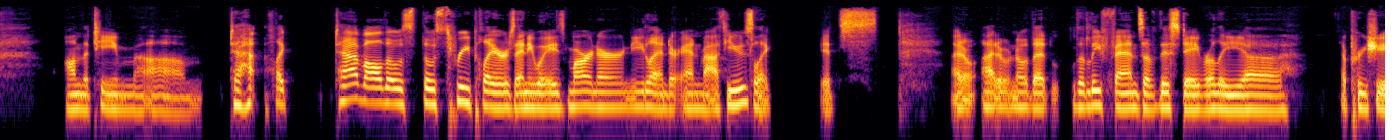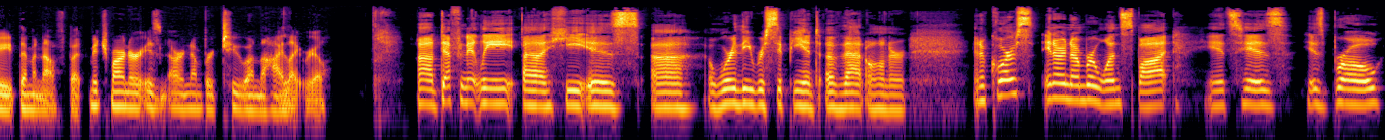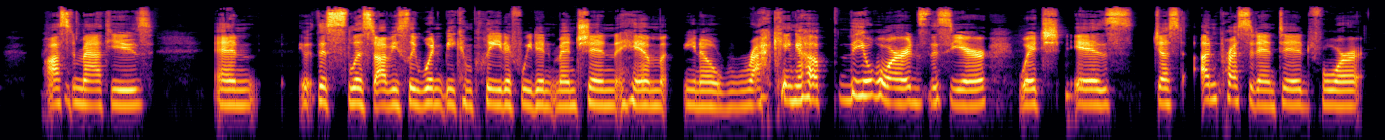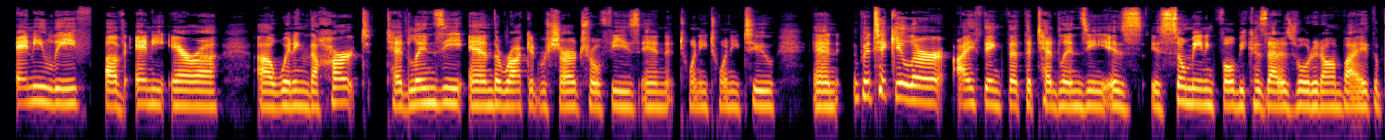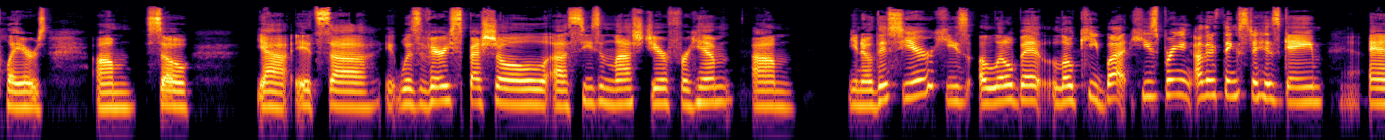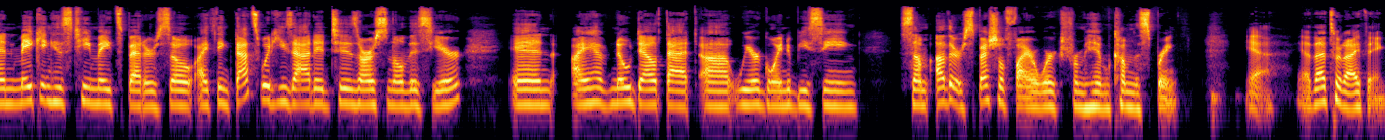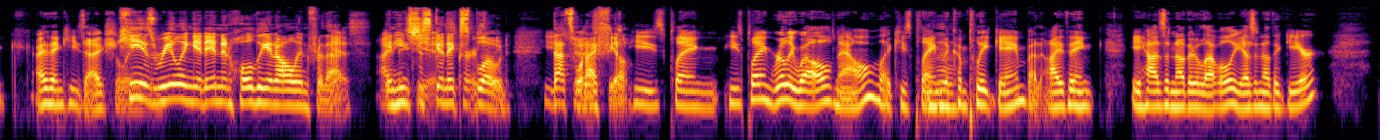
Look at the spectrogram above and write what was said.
on the team. Um, to ha- like to have all those those three players, anyways, Marner, Nylander, and Matthews. Like it's I don't I don't know that the Leaf fans of this day really uh, appreciate them enough. But Mitch Marner is our number two on the highlight reel. Uh, definitely, uh, he is uh, a worthy recipient of that honor. And of course, in our number one spot, it's his his bro, Auston Matthews. And this list obviously wouldn't be complete if we didn't mention him, you know, racking up the awards this year, which is just unprecedented for any Leaf of any era, uh, winning the Hart, Ted Lindsay, and the Rocket Richard trophies in 2022. And in particular, I think that the Ted Lindsay is is so meaningful because that is voted on by the players. Um, so yeah, it's uh, it was a very special uh, season last year for him. Um, you know, this year he's a little bit low key, but he's bringing other things to his game yeah. and making his teammates better. So I think that's what he's added to his arsenal this year. And I have no doubt that uh, we are going to be seeing some other special fireworks from him come the spring. Yeah. Yeah, that's what I think. I think he's actually he is reeling it in and holding it all in for that. Yes, I and he's just going to explode. That's just, what I feel. He's playing. He's playing really well now. Like he's playing mm-hmm. the complete game. But I think he has another level. He has another gear,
